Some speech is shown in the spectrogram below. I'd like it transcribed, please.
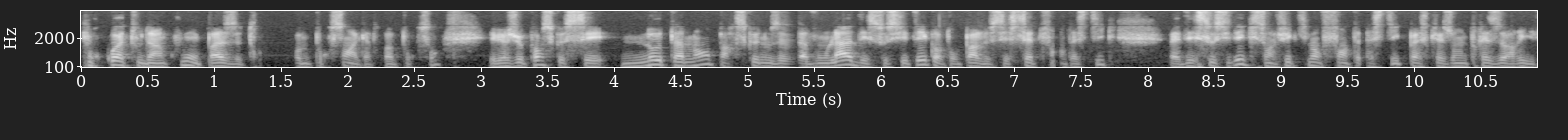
Pourquoi tout d'un coup on passe de 30% à 80%, eh bien, je pense que c'est notamment parce que nous avons là des sociétés, quand on parle de ces sept fantastiques, bah, des sociétés qui sont effectivement fantastiques parce qu'elles ont une trésorerie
